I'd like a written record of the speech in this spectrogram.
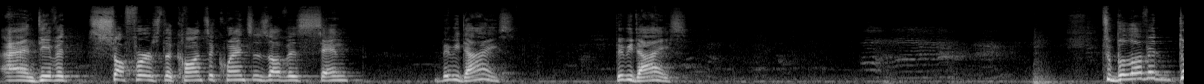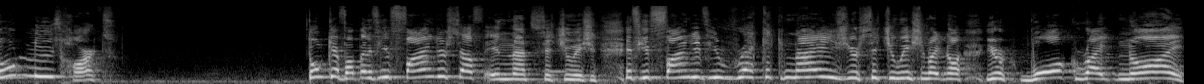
And David suffers the consequences of his sin. Baby dies. Baby dies. So, beloved, don't lose heart. Don't give up. And if you find yourself in that situation, if you find, if you recognize your situation right now, your walk right now,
